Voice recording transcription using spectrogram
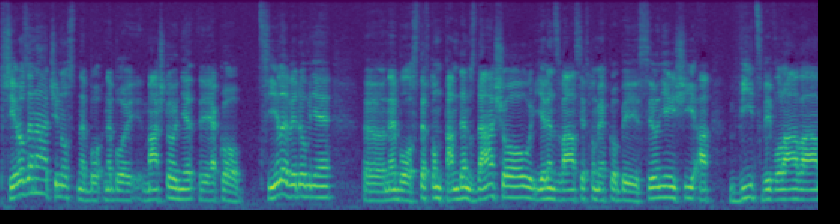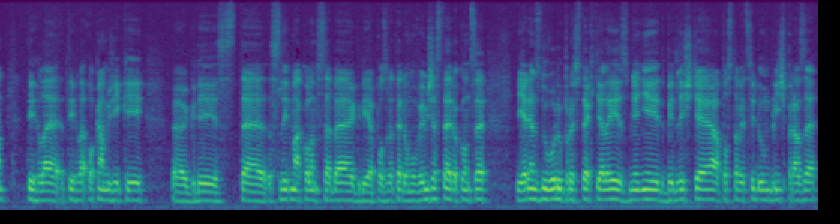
přirozená činnost, nebo, nebo máš to ně, jako cíle vědomě, Eh, nebo jste v tom tandem s Dášou, jeden z vás je v tom jakoby silnější a víc vyvolává tyhle, tyhle okamžiky, eh, kdy jste s lidma kolem sebe, kdy je pozvete domů. Vím, že jste dokonce jeden z důvodů, proč jste chtěli změnit bydliště a postavit si dům blíž Praze,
